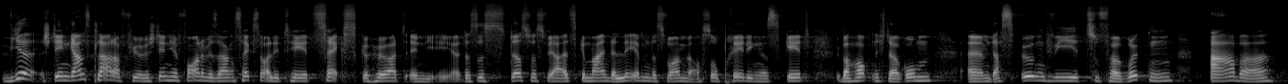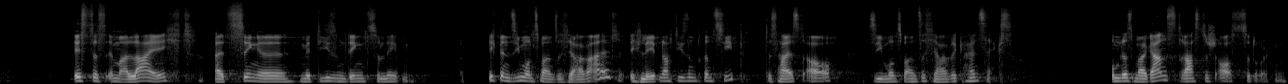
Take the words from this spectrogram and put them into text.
wir stehen ganz klar dafür, wir stehen hier vorne, wir sagen, Sexualität, Sex gehört in die Ehe. Das ist das, was wir als Gemeinde leben, das wollen wir auch so predigen. Es geht überhaupt nicht darum, ähm, das irgendwie zu verrücken, aber ist es immer leicht, als Single mit diesem Ding zu leben? Ich bin 27 Jahre alt, ich lebe nach diesem Prinzip. Das heißt auch 27 Jahre kein Sex. Um das mal ganz drastisch auszudrücken.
